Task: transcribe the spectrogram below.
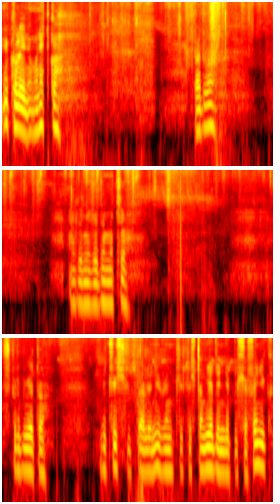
I kolejna monetka. Padła. Ale nie wiadomo co. Spróbuję to wyczyścić, ale nie wiem czy coś tam jeden nie pisze fenik.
